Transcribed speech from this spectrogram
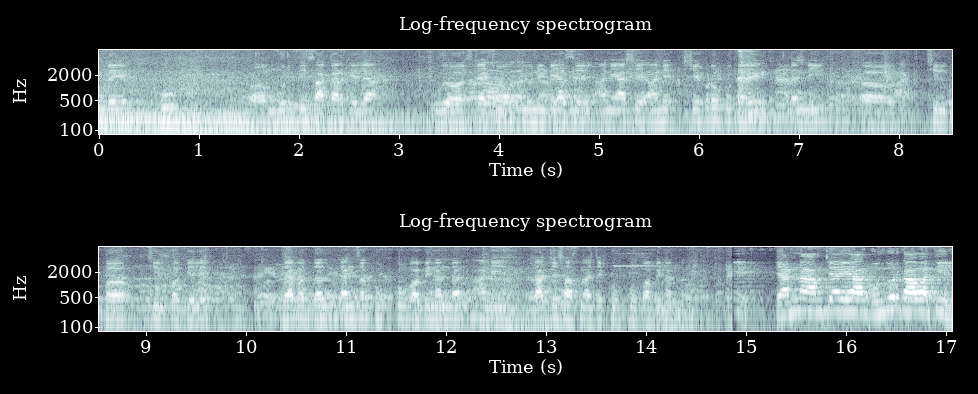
पुढे खूप मूर्ती साकार केल्या. स्टॅच्यू ऑफ युनिटी असेल आणि असे अनेक शेकडो पुतळे त्यांनी शिल्प शिल्प केले. त्याबद्दल त्यांचं खूप खूप अभिनंदन आणि राज्य शासनाचे खूप खूप अभिनंदन. त्यांना आमच्या या गोंदूर गावातील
